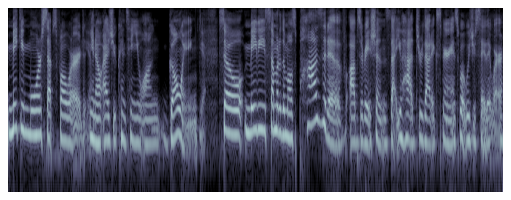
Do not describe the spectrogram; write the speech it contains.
making more steps forward, you know, as you continue on going. Yes. So maybe some of the most positive observations that you had through that experience, what would you say they were?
